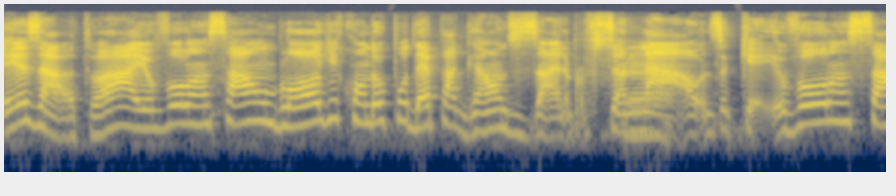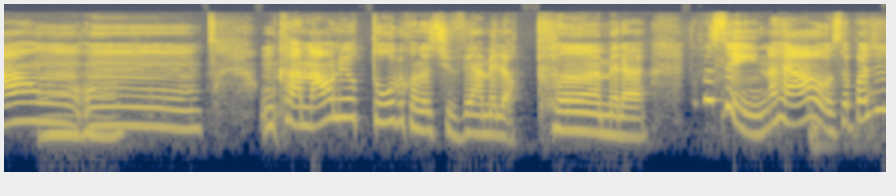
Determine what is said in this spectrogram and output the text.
Exato. Ah, eu vou lançar um blog quando eu puder pagar um designer profissional, não sei o quê. Eu vou lançar um, Uhum. um, um canal no YouTube quando eu tiver a melhor câmera. Tipo assim, na real, você pode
